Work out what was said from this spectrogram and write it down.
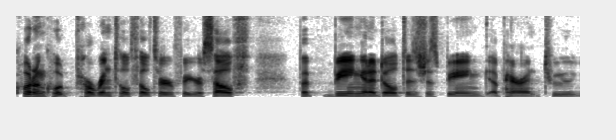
quote unquote parental filter for yourself, but being an adult is just being a parent to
